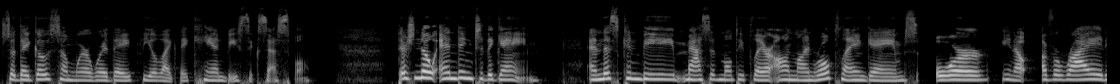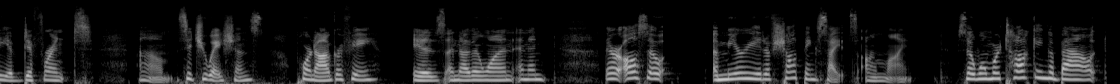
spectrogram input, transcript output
so they go somewhere where they feel like they can be successful. There's no ending to the game. And this can be massive multiplayer online role playing games or, you know, a variety of different um, situations. Pornography is another one. And then there are also a myriad of shopping sites online. So when we're talking about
